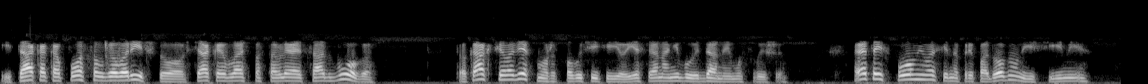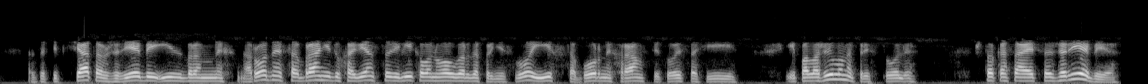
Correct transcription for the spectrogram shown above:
И так как апостол говорит, что всякая власть поставляется от Бога, то как человек может получить ее, если она не будет дана ему свыше? Это исполнилось и на преподобном Ефимии. Запечатав жребий избранных, Народное собрание духовенства Великого Новгорода принесло их в соборный храм Святой Софии и положило на престоле. Что касается жребия,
